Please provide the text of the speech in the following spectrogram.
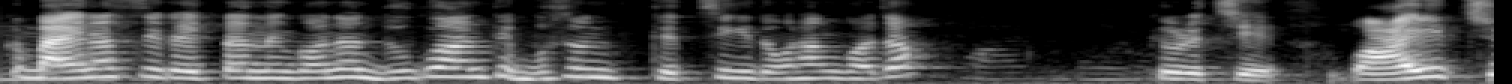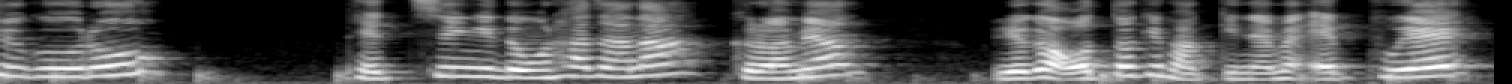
그 마이너스가 있다는 거는 누구한테 무슨 대칭 이동을 한 거죠? 그렇지. y축으로 대칭 이동을 하잖아? 그러면 얘가 어떻게 바뀌냐면 f의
